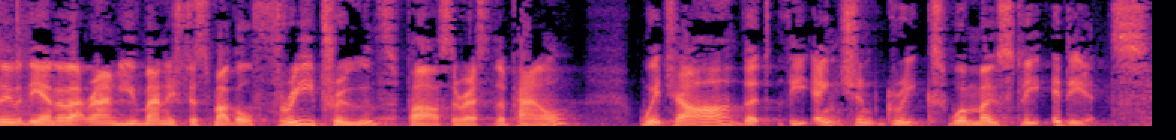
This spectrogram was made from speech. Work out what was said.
Sue, at the end of that round, you've managed to smuggle three truths past the rest of the panel, which are that the ancient Greeks were mostly idiots.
